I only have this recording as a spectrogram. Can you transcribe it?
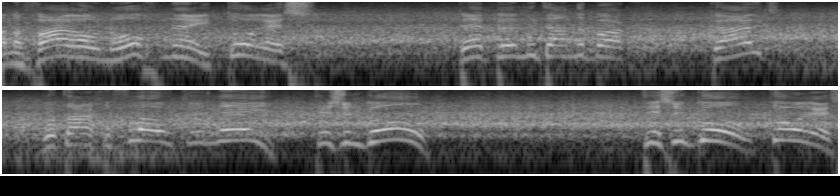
Cannavaro nog? Nee, Torres. Pepe moet aan de bak. Kuit. Wordt daar gefloten? Nee, het is een goal. Het is een goal. Torres.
